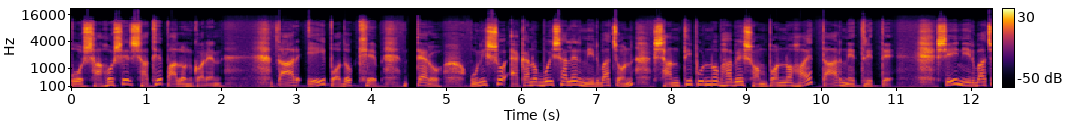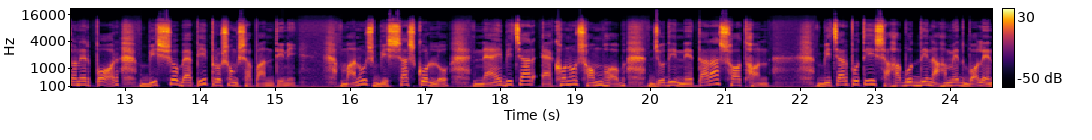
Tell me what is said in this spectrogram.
ও সাহসের সাথে পালন করেন। তার এই পদক্ষেপ তেরো, উনিশশো সালের নির্বাচন শান্তিপূর্ণভাবে সম্পন্ন হয় তার নেতৃত্বে। সেই নির্বাচনের পর বিশ্বব্যাপী প্রশংসা পান তিনি। মানুষ বিশ্বাস করল, ন্যায় বিচার এখনও সম্ভব যদি নেতারা সৎ হন। বিচারপতি শাহাবুদ্দিন আহমেদ বলেন,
